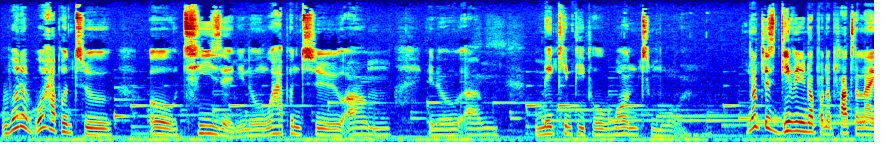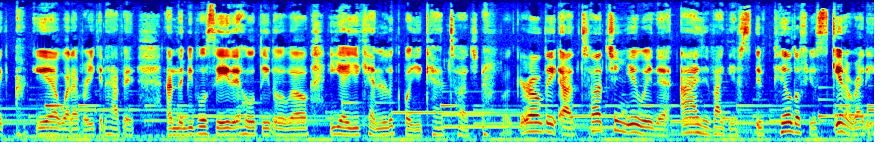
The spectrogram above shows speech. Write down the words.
what what happened to oh teasing you know what happened to um you know um making people want more not just giving it up on a platter like yeah whatever you can have it. And then people say the whole thing oh well yeah you can look but you can't touch. But girl they are touching you with their eyes. In fact they've, they've peeled off your skin already.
